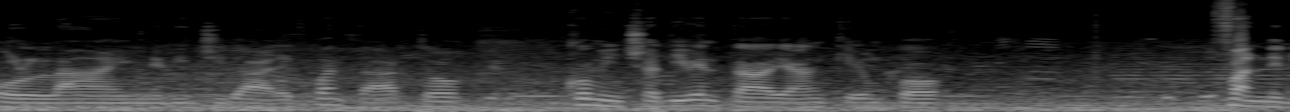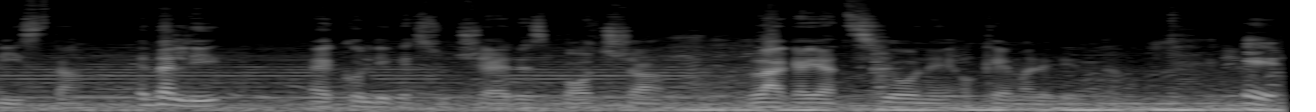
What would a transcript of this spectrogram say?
online, digitale e quant'altro, comincia a diventare anche un po' fannelista. E da lì, ecco lì che succede, sboccia la creazione, ok maledetta. E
